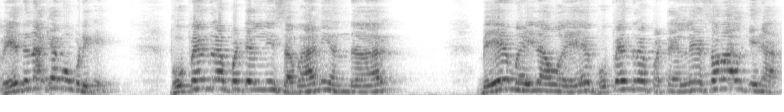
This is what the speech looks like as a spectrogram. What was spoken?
વેદના કેમ ઉપડી ગઈ? ભૂપેન્દ્ર પટેલની સભાની અંદર બે મહિલાઓએ ભૂપેન્દ્ર પટેલને સવાલ કર્યા.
